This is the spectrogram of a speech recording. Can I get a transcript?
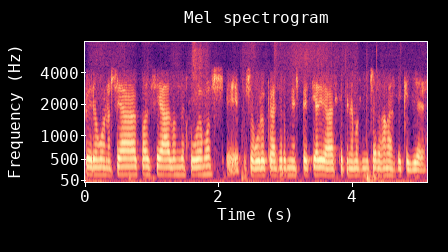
pero bueno, sea cual sea donde juguemos, eh, pues seguro que va a ser muy especial y la verdad es que tenemos muchas ganas de que llegue.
